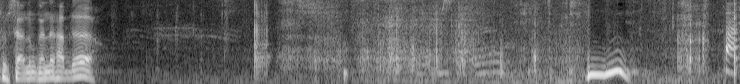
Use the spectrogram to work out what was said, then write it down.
สุดแสนต์ร่วมกันนะครับ เด้อปัก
